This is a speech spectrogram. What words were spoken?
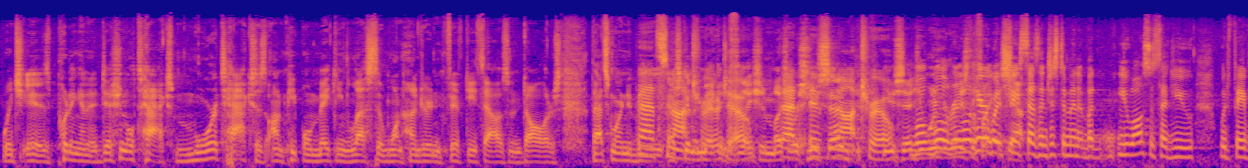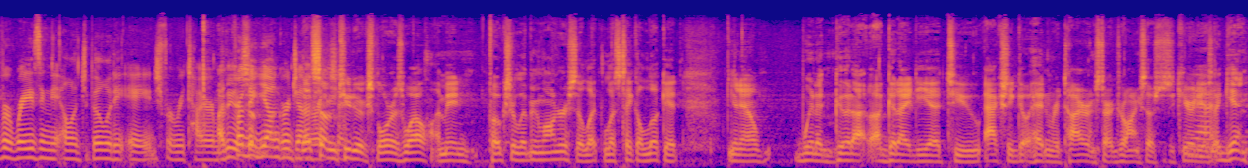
which is putting an additional tax, more taxes on people making less than $150,000. That's that's going to be that's, that's going to make inflation much that worse. You said not true. You said well, you wanted we'll, to raise we'll the hear what cap. she says in just a minute. But you also said you would favor raising the eligibility age for retirement for the younger generation. That's something too to explore as well. I mean, folks are living longer, so let, let's take a look at, you know, when a good a good idea to actually go ahead and retire and start drawing Social Security yeah. is. Again,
